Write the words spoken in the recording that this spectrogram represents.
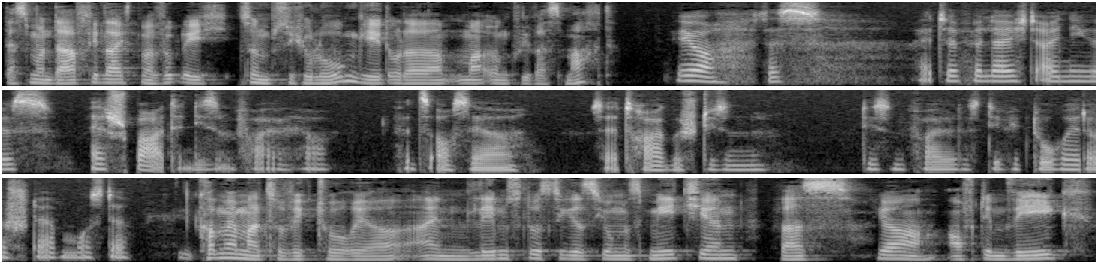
dass man da vielleicht mal wirklich zu einem Psychologen geht oder mal irgendwie was macht. Ja, das hätte vielleicht einiges erspart in diesem Fall, ja. Ich finde es auch sehr, sehr tragisch, diesen, diesen Fall, dass die Victoria da sterben musste. Kommen wir mal zu Victoria. Ein lebenslustiges junges Mädchen, was ja auf dem Weg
